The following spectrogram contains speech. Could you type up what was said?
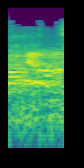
Yeah.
